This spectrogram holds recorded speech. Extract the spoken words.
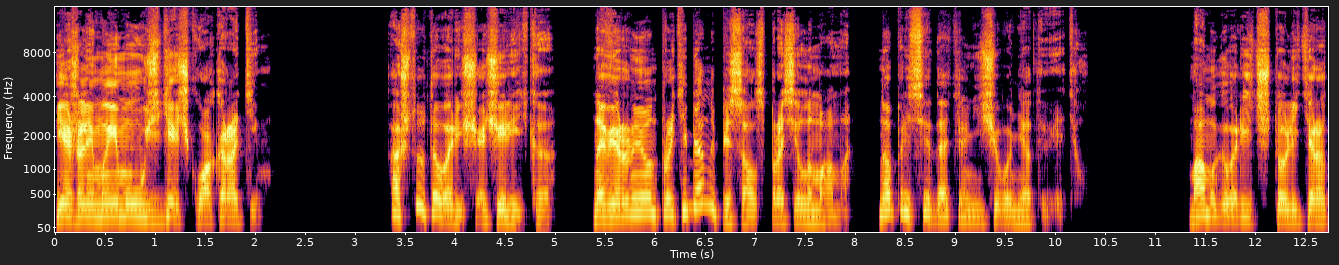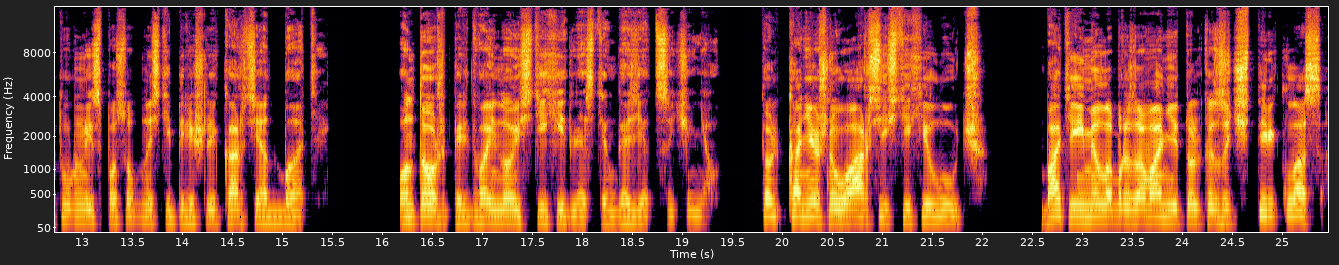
ежели мы ему уздечку окоротим». «А что, товарищ Очередько, наверное, он про тебя написал?» — спросила мама, но председатель ничего не ответил. Мама говорит, что литературные способности перешли к Арсе от бати. Он тоже перед войной стихи для стенгазет сочинял. Только, конечно, у Арси стихи лучше. Батя имел образование только за четыре класса,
